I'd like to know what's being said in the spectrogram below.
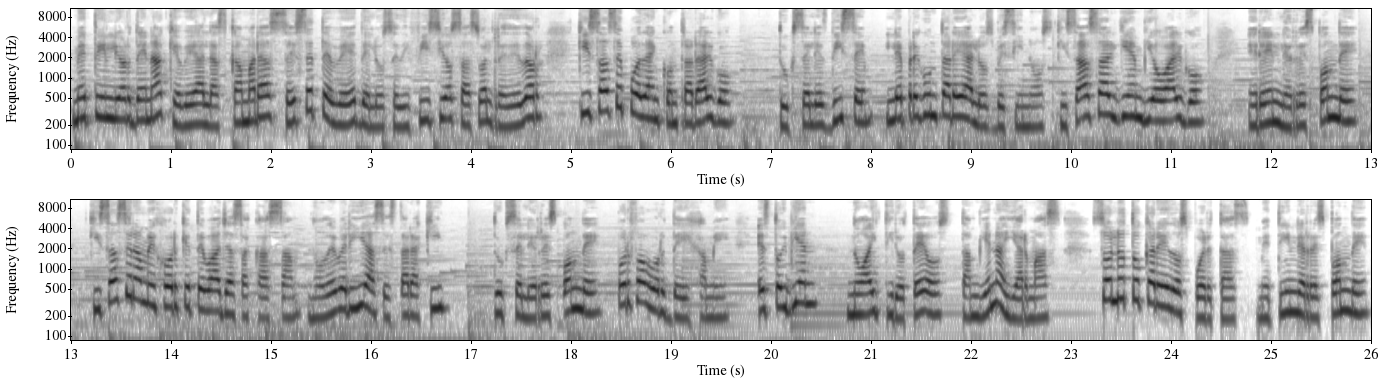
Metin le ordena que vea las cámaras CCTV de los edificios a su alrededor. Quizás se pueda encontrar algo. Tuxe les dice, le preguntaré a los vecinos, quizás alguien vio algo. Eren le responde, quizás será mejor que te vayas a casa, no deberías estar aquí. Tuxe le responde, por favor déjame, estoy bien, no hay tiroteos, también hay armas. Solo tocaré dos puertas. Metin le responde,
